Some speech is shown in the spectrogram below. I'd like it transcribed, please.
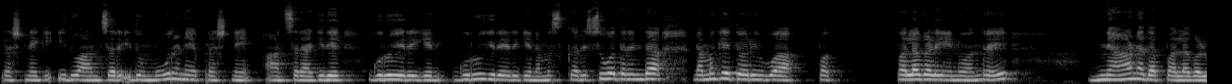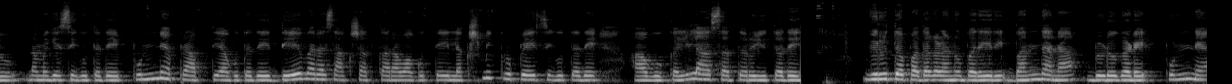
ಪ್ರಶ್ನೆಗೆ ಇದು ಆನ್ಸರ್ ಇದು ಮೂರನೇ ಪ್ರಶ್ನೆ ಆನ್ಸರ್ ಆಗಿದೆ. ಗುರು ಹಿರಿಗೆ ಗುರು ಹಿರಿಯರಿಗೆ ನಮಸ್ಕರಿಸುವುದರಿಂದ ನಮಗೆ ದೊರೆಯುವ ಪ, ಫಲಗಳೇನು ಅಂದರೆ ಜ್ಞಾನದ ಫಲಗಳು ನಮಗೆ ಸಿಗುತ್ತದೆ, ಪುಣ್ಯ ಪ್ರಾಪ್ತಿಯಾಗುತ್ತದೆ, ದೇವರ ಸಾಕ್ಷಾತ್ಕಾರವಾಗುತ್ತೆ, ಲಕ್ಷ್ಮೀ ಕೃಪೆ ಸಿಗುತ್ತದೆ ಹಾಗೂ ಕೈಲಾಸ ದೊರೆಯುತ್ತದೆ. ವಿರುದ್ಧ ಪದಗಳನ್ನು ಬರೆಯಿರಿ. ಬಂಧನ, ಬಿಡುಗಡೆ, ಪುಣ್ಯ,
